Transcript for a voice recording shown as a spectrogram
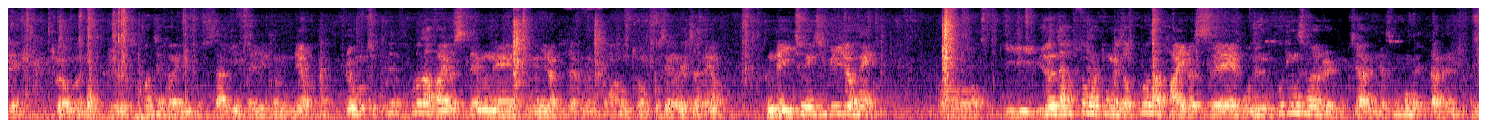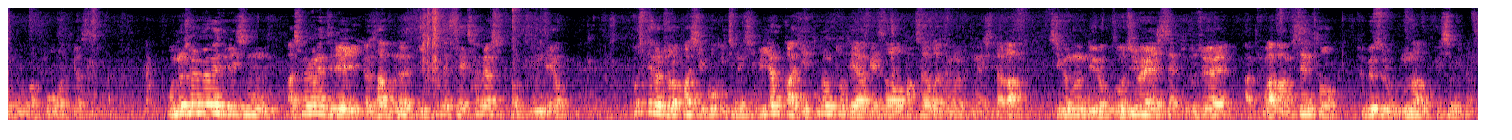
네, 여러분 그첫 번째 강의는 또 시작이 될 예정인데요. 여러분 혹시 코로나 바이러스 때문에 작년이랑 비작년 동안 엄청 고생을 했잖아요. 근데 2021년에 어, 이 유전자 합성을 통해서 코로나 바이러스의 모든 코딩 서열을 복제하는 데 성공했다는 그 연구가 보고가 되었습니다. 오늘 설명해 드리신 아, 설명해 드릴 연사분은 이 프로젝트에 참여하셨던 분인데요. 포스텍을 졸업하시고 2021년까지 토론토 대학에서 박사 과정을 보내시다가 지금은 뉴욕 노즈웰 센 노즈웰 아, 종합암센터 조교수로 근무하고 계십니다.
